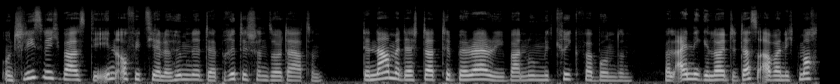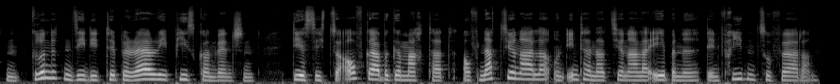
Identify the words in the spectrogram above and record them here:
und schließlich war es die inoffizielle Hymne der britischen Soldaten. Der Name der Stadt Tipperary war nun mit Krieg verbunden. Weil einige Leute das aber nicht mochten, gründeten sie die Tipperary Peace Convention, die es sich zur Aufgabe gemacht hat, auf nationaler und internationaler Ebene den Frieden zu fördern.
